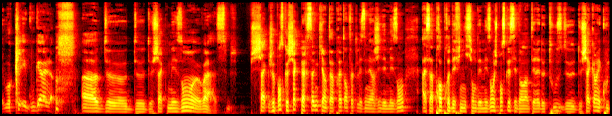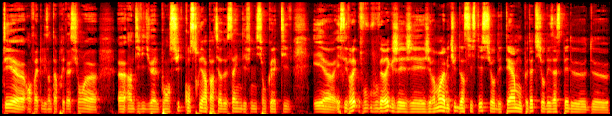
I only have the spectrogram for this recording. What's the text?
les mots clés Google de, de, de chaque maison, voilà. Chaque, je pense que chaque personne qui interprète en fait les énergies des maisons a sa propre définition des maisons. Et je pense que c'est dans l'intérêt de tous de, de chacun écouter euh, en fait les interprétations euh, euh, individuelles pour ensuite construire à partir de ça une définition collective. Et, et c'est vrai vous, vous verrez que j'ai vraiment l'habitude d'insister sur des termes ou peut-être sur des aspects de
